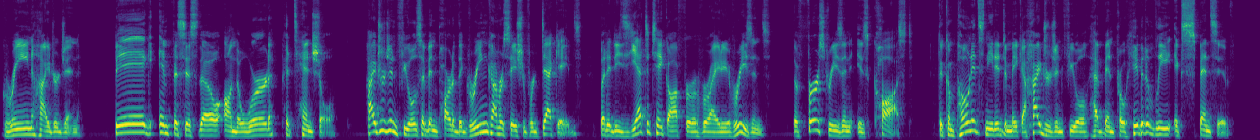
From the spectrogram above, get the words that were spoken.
green hydrogen. Big emphasis, though, on the word potential. Hydrogen fuels have been part of the green conversation for decades, but it is yet to take off for a variety of reasons. The first reason is cost. The components needed to make a hydrogen fuel have been prohibitively expensive.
